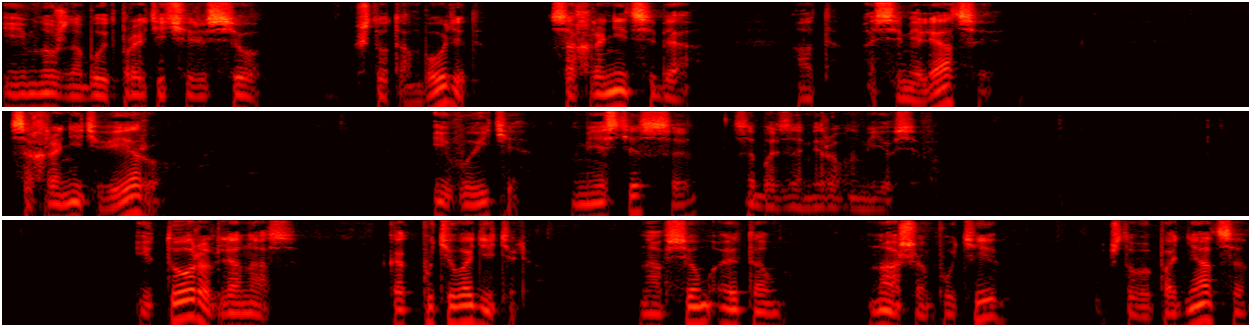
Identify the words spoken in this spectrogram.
и им нужно будет пройти через все, что там будет, сохранить себя от ассимиляции, сохранить веру и выйти вместе с забальзамированным Иосифом. И Тора для нас как путеводитель на всем этом нашем пути, чтобы подняться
